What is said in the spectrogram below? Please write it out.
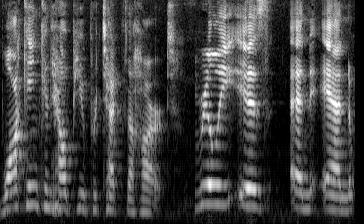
Walking can help you protect the heart really is an an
